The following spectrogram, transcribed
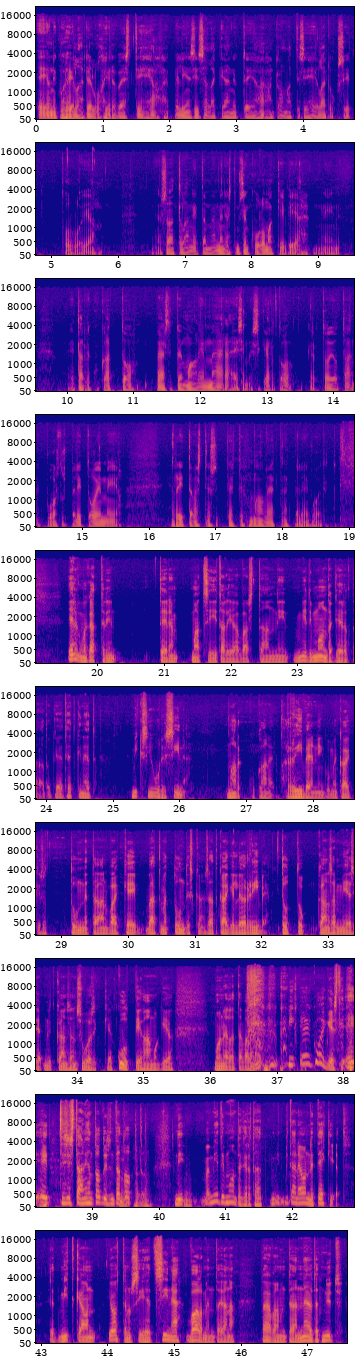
ei ole niin heilahdellut hirveästi ja pelien sisälläkään nyt ei ihan dramaattisia heilahduksia tullut. Ja, jos ajatellaan niitä meidän menestymisen kulmakiviä, niin ei tarvitse kuin katsoa päästettyjen maalien määrää esimerkiksi kertoo, kertoo jotain, että puolustuspeli toimii ja, ja riittävästi on sitten tehty maaleja, että näitä pelejä voitettu. Ennen kuin mä kattelin teidän matsi Italiaa vastaan, niin mietin monta kertaa, että, okei, että hetkinen, että miksi juuri sinä, Markku Kanerva, Rive, niin kuin me kaikki sut tunnetaan, vaikka ei välttämättä tuntiskaan, sä oot kaikille jo Rive, tuttu kansanmies ja nyt kansan suosikki ja kulttihaamokin jo monella tavalla. Niin, ei oikeasti, ei, ei, siis tämä on ihan totisinta totta. Niin mä mietin monta kertaa, että mitä ne on ne tekijät, että mitkä on johtanut siihen, että sinä valmentajana, päävalmentajana näytät nyt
